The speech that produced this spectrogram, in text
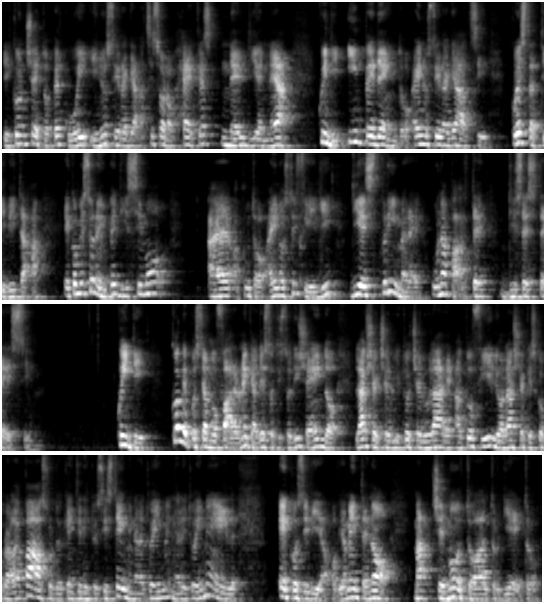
il concetto per cui i nostri ragazzi sono hackers nel DNA. Quindi impedendo ai nostri ragazzi questa attività è come se noi impedissimo eh, appunto ai nostri figli di esprimere una parte di se stessi. Quindi Come possiamo fare? Non è che adesso ti sto dicendo lascia il, tuo cellulare a tuo figlio, lascia che scopra la password, che entri nei tuoi sistemi, nelle tue, nelle tue email e così via. Ovviamente no, ma c'è molto altro dietro.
